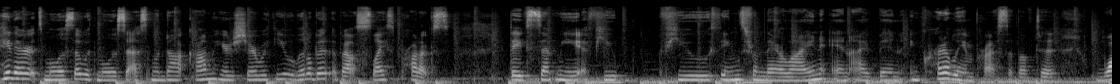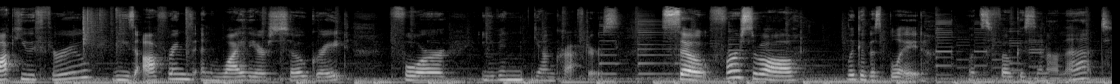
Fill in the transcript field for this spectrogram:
Hey there, it's Melissa with melissaesplin.com here to share with you a little bit about Slice products. They've sent me a few few things from their line and I've been incredibly impressed. I'd love to walk you through these offerings and why they are so great for even young crafters. So, first of all, look at this blade. Let's focus in on that.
